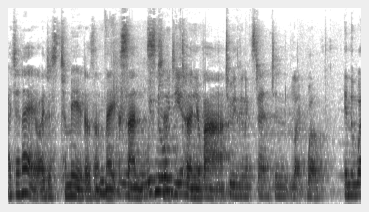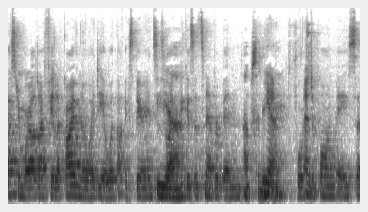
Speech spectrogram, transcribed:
I don't know. I just to me it doesn't make sense no to idea turn your back. to an extent and like well in the western world i feel like i have no idea what that experience is Yeah. like because it's never been Absolutely. Yeah. forced And- upon me so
